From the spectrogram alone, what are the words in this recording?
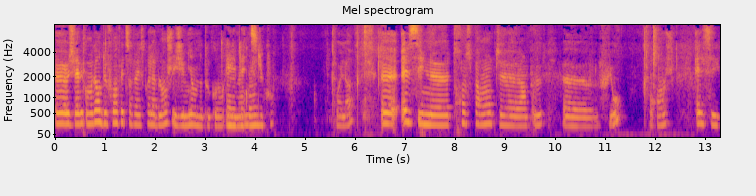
euh, je l'avais commandé en deux fois en fait sans faire exprès la blanche et j'ai mis un autocollant Elle est Element. autocollant du coup? Voilà. Euh, elle c'est une euh, transparente euh, un peu fluo, orange. Elle c'est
